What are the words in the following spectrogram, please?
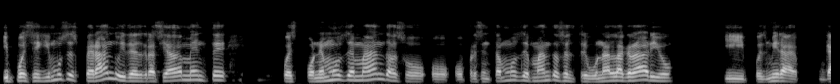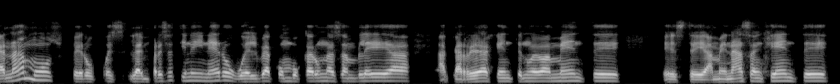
y pues seguimos esperando y desgraciadamente pues ponemos demandas o, presentamos demandas al Tribunal Agrario y pues mira, ganamos, pero pues la empresa tiene dinero, vuelve a convocar una asamblea, acarrea gente nuevamente, este, amenazan gente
